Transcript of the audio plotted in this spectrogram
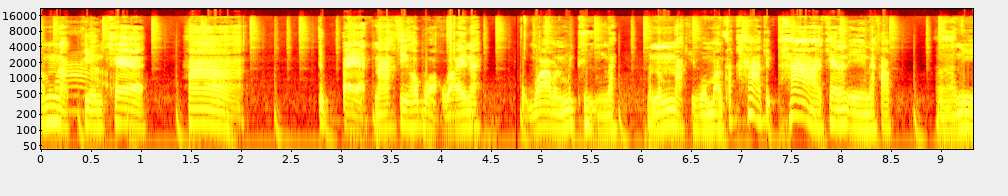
น้ำหนักเพียงแค่ 5.8 นะ ที่เขาบอกไว้นะ ผมว่ามันไม่ถึงนะ มันน้ำหนักอยู่ประมาณสัก 5.5 แค่นั้นเองนะครับอ่านี่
